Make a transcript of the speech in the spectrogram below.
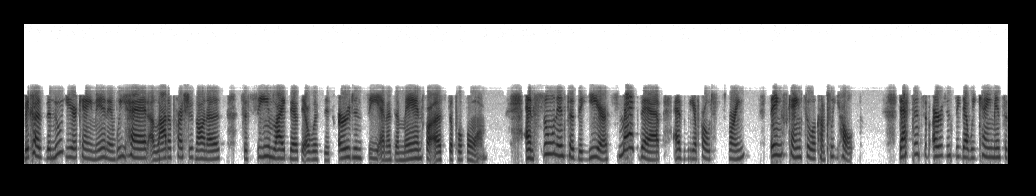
because the new year came in and we had a lot of pressures on us to seem like there there was this urgency and a demand for us to perform. And soon into the year, smack dab as we approached spring, things came to a complete halt. That sense of urgency that we came into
